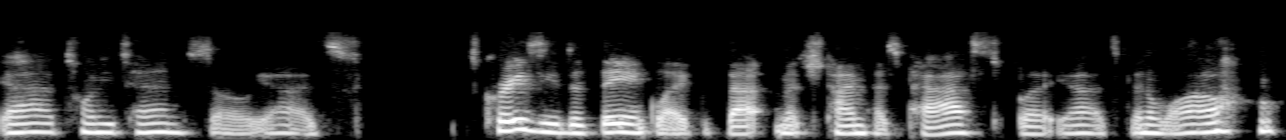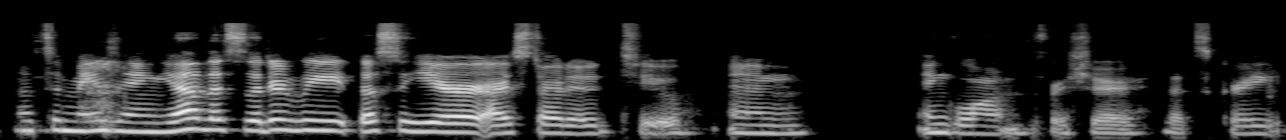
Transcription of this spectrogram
yeah, 2010. So yeah, it's it's crazy to think like that much time has passed, but yeah, it's been a while. That's amazing. Yeah, that's literally that's the year I started too in in Guam for sure. That's great.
